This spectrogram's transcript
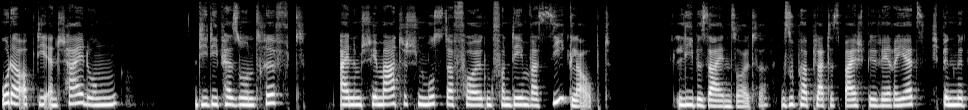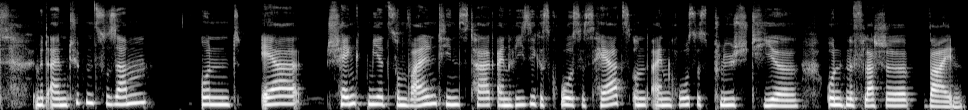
oder ob die Entscheidungen, die die Person trifft, einem schematischen Muster folgen von dem, was sie glaubt, Liebe sein sollte. Super plattes Beispiel wäre jetzt, ich bin mit, mit einem Typen zusammen und er schenkt mir zum Valentinstag ein riesiges großes Herz und ein großes Plüschtier und eine Flasche Wein.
